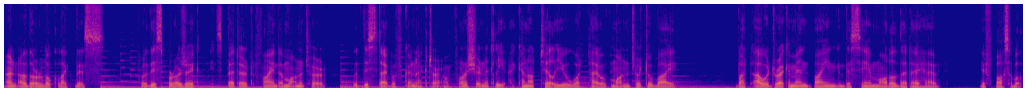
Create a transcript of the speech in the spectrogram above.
and other look like this. For this project, it's better to find a monitor with this type of connector. Unfortunately, I cannot tell you what type of monitor to buy, but I would recommend buying the same model that I have, if possible.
